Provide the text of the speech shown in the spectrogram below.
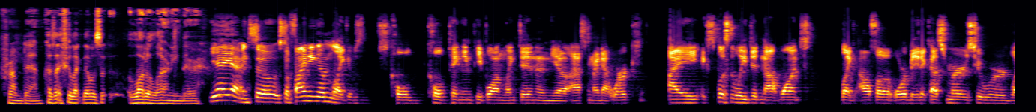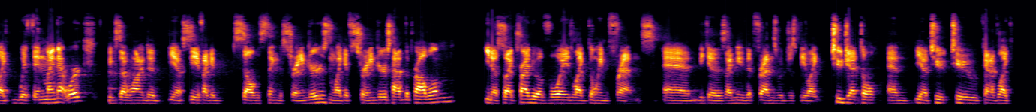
from them because i feel like there was a lot of learning there. Yeah yeah i mean so so finding them like it was just cold cold pinging people on linkedin and you know asking my network. I explicitly did not want like alpha or beta customers who were like within my network because i wanted to you know see if i could sell this thing to strangers and like if strangers had the problem you know, so I tried to avoid like going to friends and because I knew that friends would just be like too gentle and, you know, too, too kind of like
